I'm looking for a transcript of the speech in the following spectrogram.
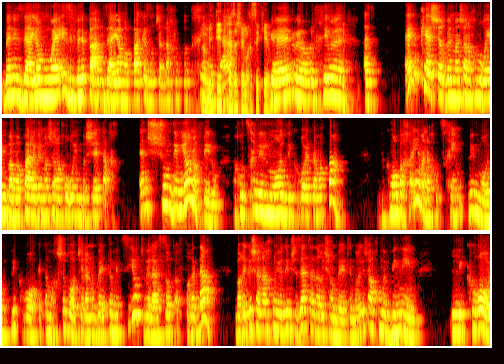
בין אם זה היום ווייז, ופעם זה היה מפה כזאת שאנחנו פותחים אמיתית אותה. כזה שמחזיקים. כן, והולכים... אז אין קשר בין מה שאנחנו רואים במפה לבין מה שאנחנו רואים בשטח. אין שום דמיון אפילו. אנחנו צריכים ללמוד לקרוא את המפה. וכמו בחיים, אנחנו צריכים ללמוד לקרוא את המחשבות שלנו ואת המציאות ולעשות הפרדה. ברגע שאנחנו יודעים, שזה הצד הראשון בעצם, ברגע שאנחנו מבינים לקרוא,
